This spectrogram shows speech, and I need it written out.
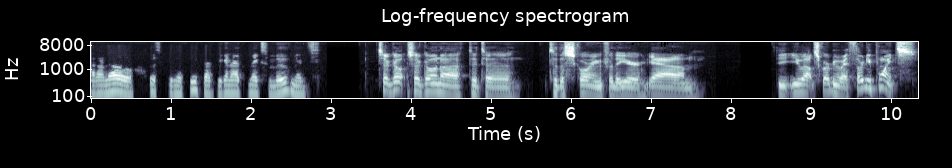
I don't know. Whiskey in a Teacup, you're gonna have to make some movements. So go so going uh to to to the scoring for the year. Yeah, um, you outscored me by 30 points.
